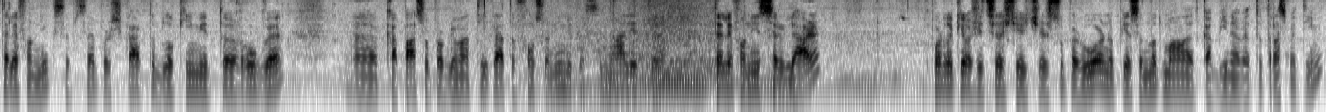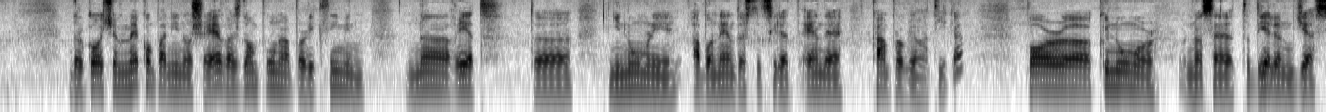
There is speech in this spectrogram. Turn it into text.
telefonik sepse për shkak të bllokimit të rrugëve ka pasur problematika të funksionimit të sinjalit të telefonisë celulare. Por dhe kjo është një çështje që është superuar në pjesën më të madhe të kabinave të transmetimit. Ndërkohë që me kompaninë OSHEE vazhdon puna për rikthimin në rrjet të një numri abonentësh të cilët ende kanë problematika, por ky numër nëse të dielën mëngjes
